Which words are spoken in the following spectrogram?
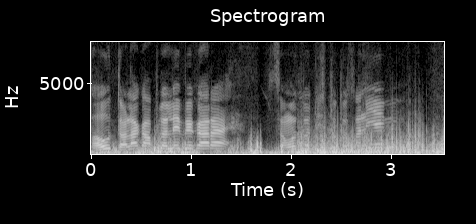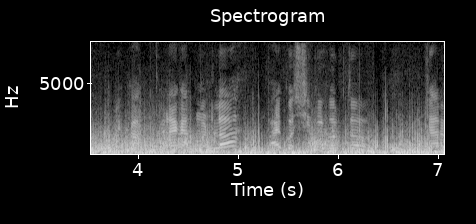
भाऊ तडाक आपला लय बेकार आहे. समजलं दिसतो तसा नाही आहे मी. एका तडाकात म्हटलं बायको शेती करतो. विचार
